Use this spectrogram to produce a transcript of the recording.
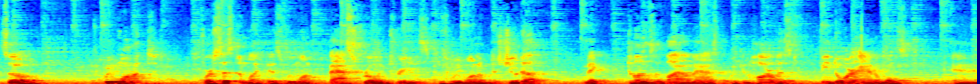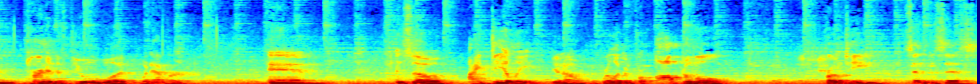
So we want, for a system like this, we want fast growing trees because we want them to shoot up, make tons of biomass that we can harvest, feed to our animals, and turn into fuel wood, whatever. And and so ideally, you know, if we're looking for optimal protein synthesis,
